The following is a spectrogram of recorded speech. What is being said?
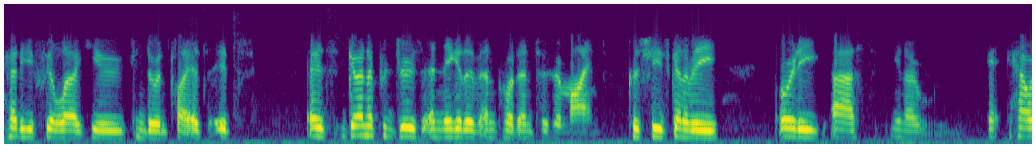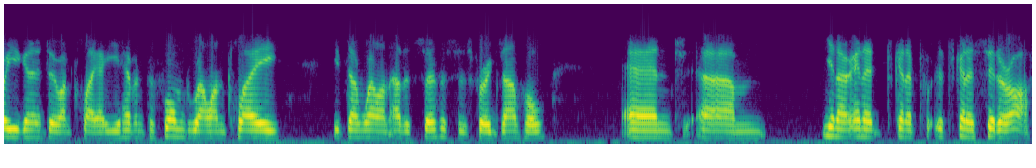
how do you feel like you can do in play? It's it's it's going to produce a negative input into her mind because she's going to be already asked, you know, how are you going to do on clay? You haven't performed well on clay. You've done well on other surfaces, for example, and um, you know, and it's going to it's going to set her off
